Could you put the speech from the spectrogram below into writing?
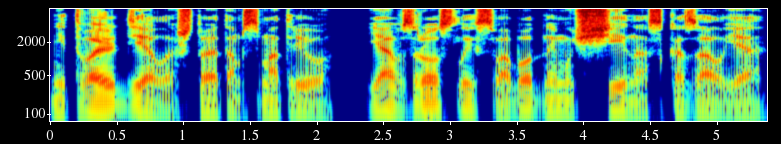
Не твое дело, что я там смотрю. Я взрослый, свободный мужчина, сказал я.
